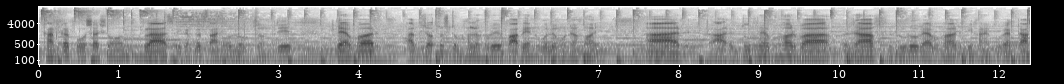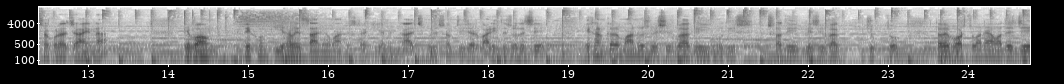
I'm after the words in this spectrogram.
এখানকার প্রশাসন প্লাস এখানকার স্থানীয় লোকজনদের ব্যবহার আপনি যথেষ্ট ভালোভাবে পাবেন বলে মনে হয়। আর দুর্ব্যবহার বা রাফ, রুড়ো ব্যবহার এখানে খুব একটা আশা করা যায় না। এবং দেখুন কীভাবে স্থানীয় মানুষরা, কীভাবে কাজ করে সব যে যার বাড়িতে চলেছে। এখানকার মানুষ বেশিরভাগ এই নদীর সাথেই বেশিরভাগ যুক্ত। তবে বর্তমানে আমাদের যে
